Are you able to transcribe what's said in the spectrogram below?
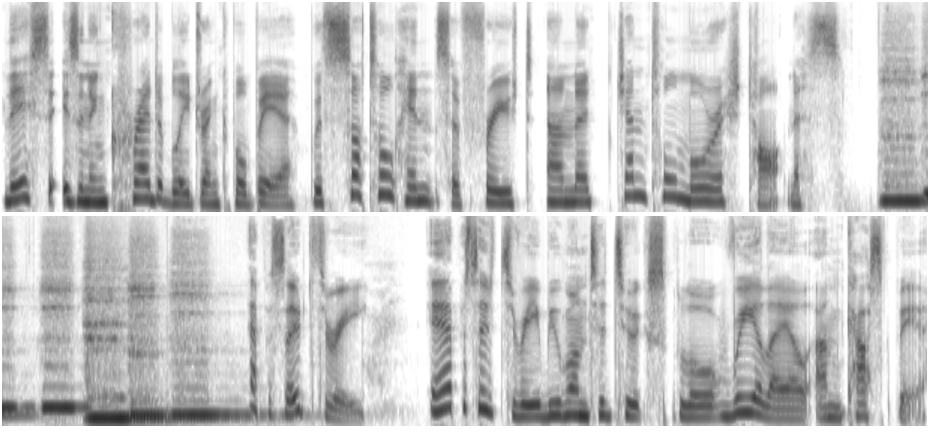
This is an incredibly drinkable beer with subtle hints of fruit and a gentle moreish tartness. Episode 3. In episode 3, we wanted to explore real ale and cask beer.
